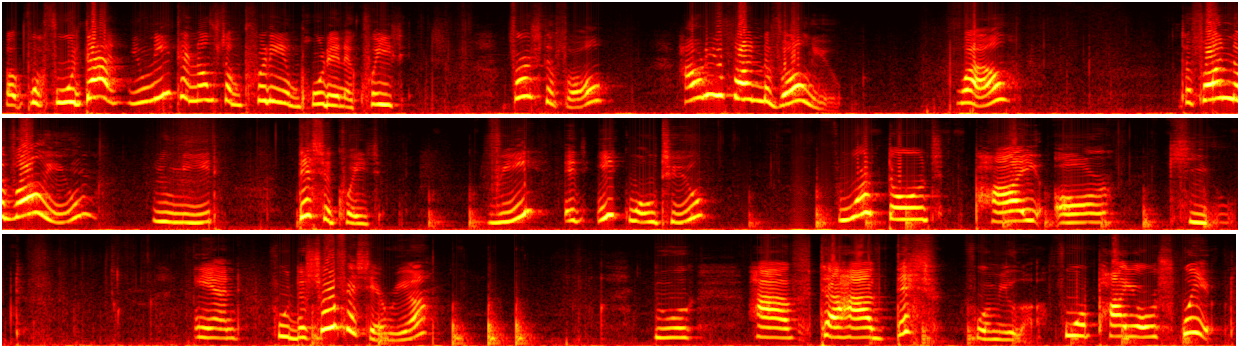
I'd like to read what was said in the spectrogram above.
But before that, you need to know some pretty important equations. First of all, how do you find the volume? Well, to find the volume, you need this equation. V is equal to 4 thirds pi r cubed. And for the surface area, you have to have this formula, 4 pi r squared.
